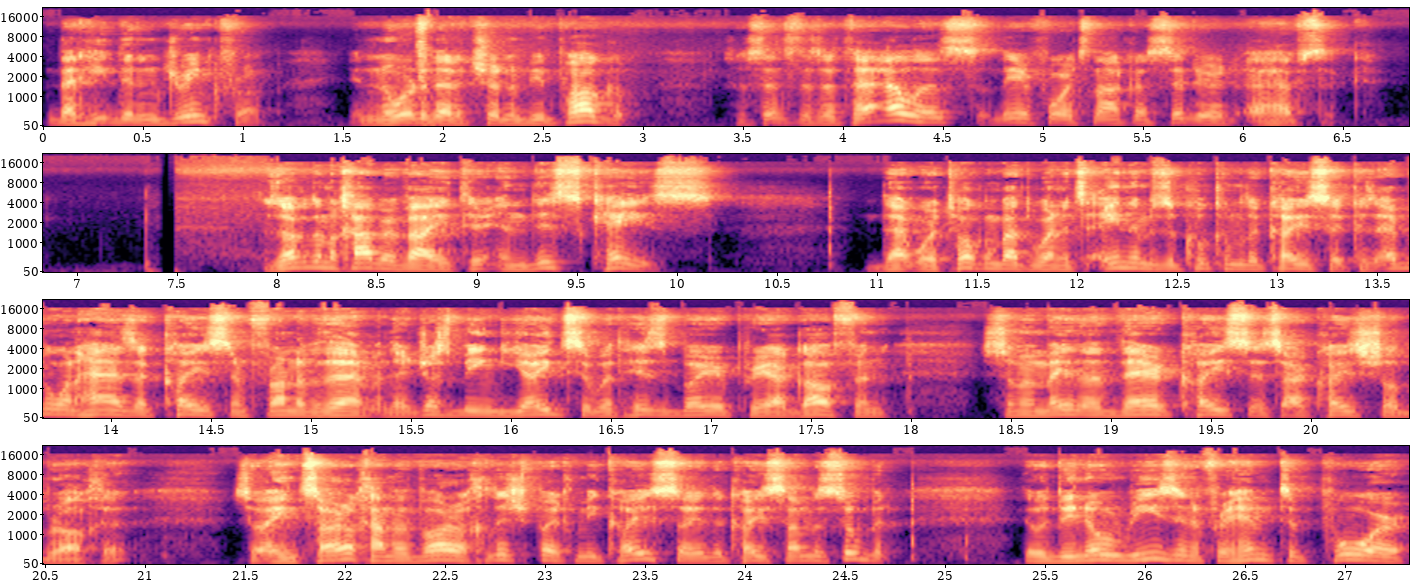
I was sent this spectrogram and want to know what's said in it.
that he didn't drink from, in order that it shouldn't be pogum. So since there's a ta'elis, therefore it's not considered a hefsek. In this case, that we're talking about when it's Einim Zukukim Lekaisa, because everyone has a kais in front of them, and they're just being yoitze with his Bayer Priyagofen, so Mamela, their kaises are kais shel bracha. So Ein Tzarech HaMevarach Lishpech Mikaisai Lekais HaMesubin. There would be no reason for him to pour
